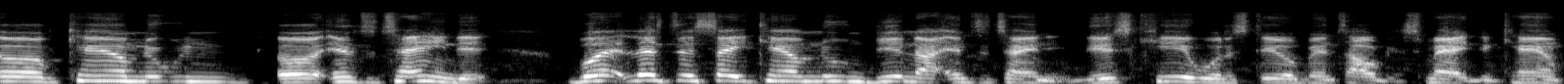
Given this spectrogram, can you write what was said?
uh, Cam Newton uh, entertained it, but let's just say Cam Newton did not entertain it. This kid would have still been talking smack to Cam,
